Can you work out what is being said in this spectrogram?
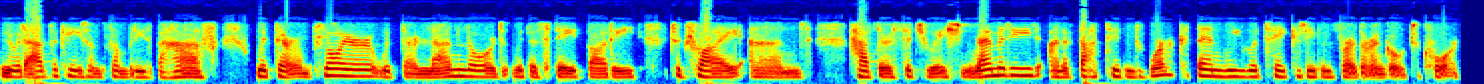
we would advocate on somebody's behalf with their employer, with their landlord, with a state body to try and have their situation remedied. And if that didn't work, then we would take it even further and go to court.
